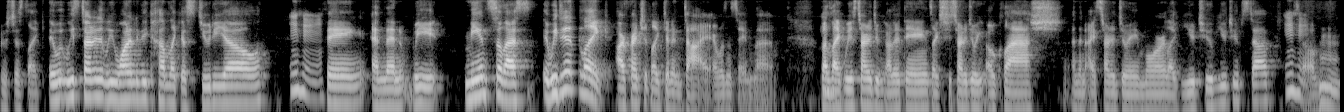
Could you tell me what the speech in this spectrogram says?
it was just like it, we started we wanted to become like a studio Mhm. thing and then we me and celeste we didn't like our friendship like didn't die i wasn't saying that but Mhm. like we started doing other things like she started doing oaklash and then i started doing more like youtube youtube stuff Mhm. so Mhm.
